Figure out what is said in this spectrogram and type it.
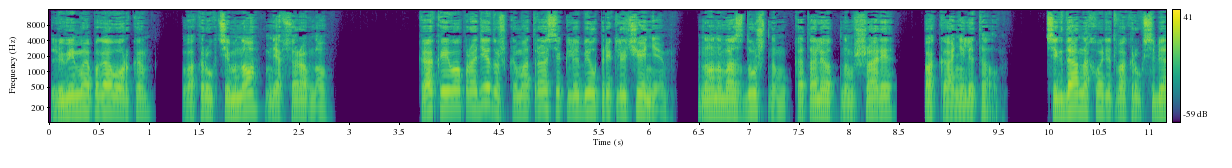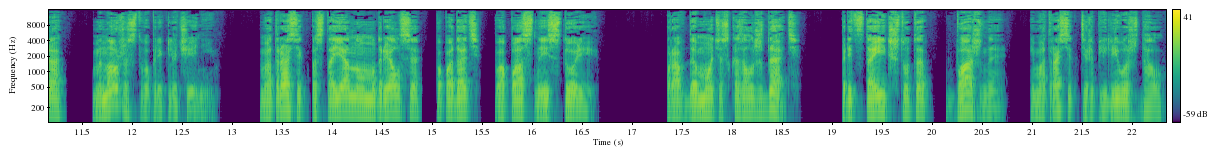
Любимая поговорка «Вокруг темно, мне все равно». Как и его прадедушка, Матрасик любил приключения, но на воздушном каталетном шаре пока не летал. Всегда находит вокруг себя множество приключений. Матрасик постоянно умудрялся попадать в опасные истории. Правда, Мотя сказал ждать. Предстоит что-то важное, и Матрасик терпеливо ждал.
